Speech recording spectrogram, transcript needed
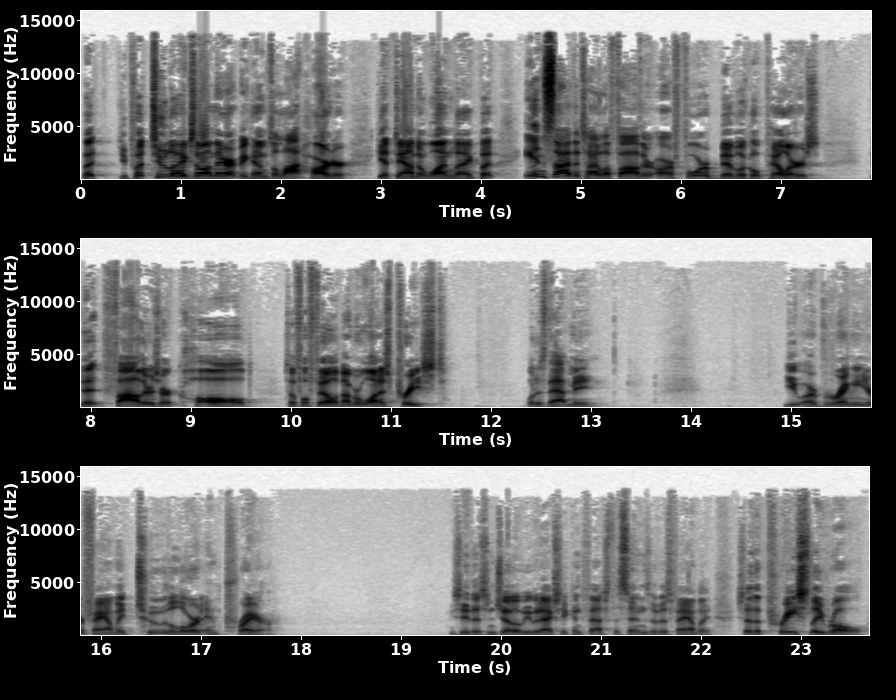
but you put two legs on there, it becomes a lot harder. Get down to one leg, but inside the title of father are four biblical pillars that fathers are called to fulfill. Number one is priest. What does that mean? You are bringing your family to the Lord in prayer. You see this in Job. He would actually confess the sins of his family. So the priestly role,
